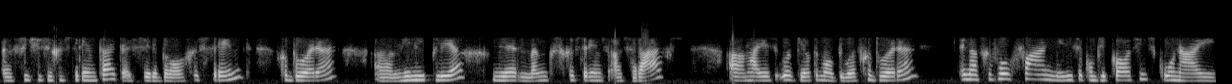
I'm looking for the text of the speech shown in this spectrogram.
'n fisiese gestremdheid, hy serebraal gestremd, gebore, ehm um, hemipleeg, meer links gestremd as regs. Ehm um, hy is ook heeltemal doof gebore en as gevolg van mediese komplikasies kon hy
